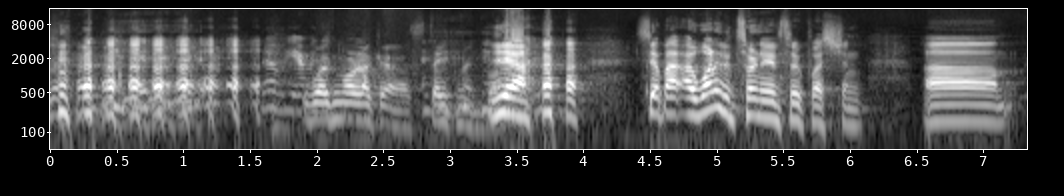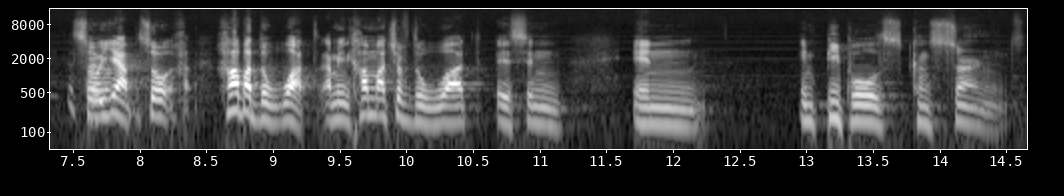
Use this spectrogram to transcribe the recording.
It was more like a statement. Yeah. So, but I wanted to turn it into a question. Um, so yeah. So how about the what? I mean, how much of the what is in in in people's concerns?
